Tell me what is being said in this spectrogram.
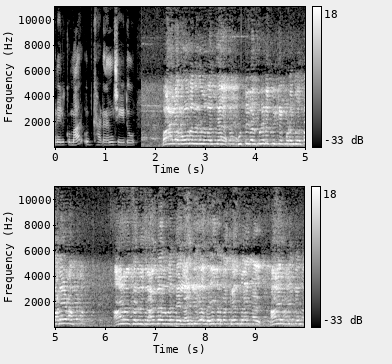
അനിൽകുമാർ ഉദ്ഘാടനം ചെയ്തു. ബാലഭൂമനങ്ങൾ വെച്ച് കുട്ടികൾ പീഡിപ്പിക്കപ്പെടുന്നത് തടയണം. ആർ എസ് എസ് ലൈംഗിക ബഹികൃത കേന്ദ്രങ്ങൾ ആരംഭിക്കുന്ന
